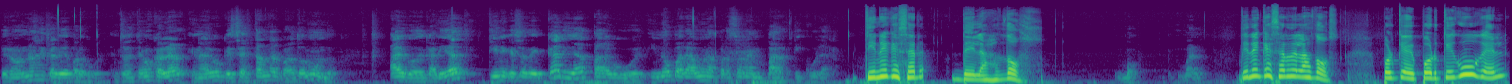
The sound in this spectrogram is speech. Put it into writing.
pero no es de calidad para Google. Entonces tenemos que hablar en algo que sea estándar para todo el mundo. Algo de calidad tiene que ser de calidad para Google y no para una persona en particular. Tiene que ser de las dos. Bueno, Tiene que ser de las dos. ¿Por qué? Porque Google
